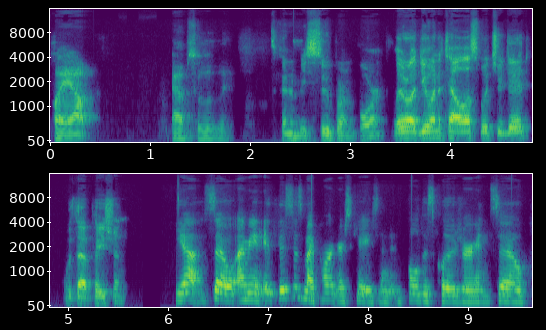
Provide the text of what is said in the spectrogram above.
play out. Absolutely. It's going to be super important. Leora, do you want to tell us what you did with that patient? Yeah. So I mean, if this is my partner's case, and in full disclosure, and so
